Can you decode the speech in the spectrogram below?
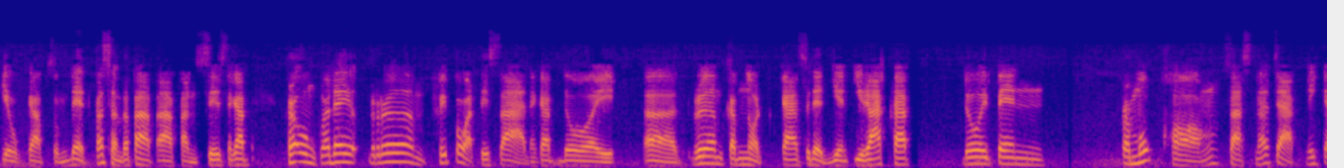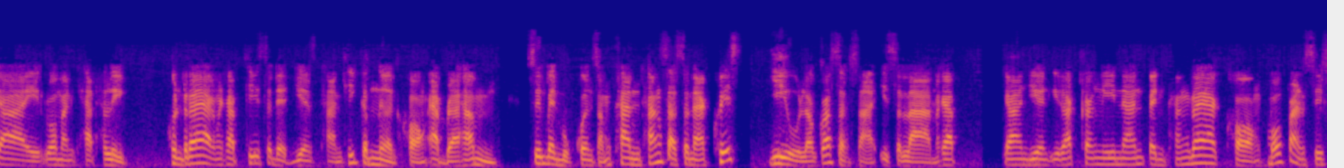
เกี่ยวกับสมเด็จพระสันตะปาปาฟรานซิสนะครับ พระองค์ก็ได้เริ่มทริปประวัติศาสตร์นะครับ โดยเริ่มกำหนดการเสด็จเยือนอิรักครับ โดยเป็นประมุขของศาสนาจักรนิกายโรมันคาทอลิก คนแรกนะครับที่เสด็จเยือนสถานที่กำเนิดของอับราฮัมซึ่งเป็นบุคคลสำคัญทั้งศาสนาคริสต์ยิวแล้วก็ศาสนาอิสลามนะครับ การเยือนอิรักครั้งนี้นั้นเป็นครั้งแรกของโป๊ปฟรานซิส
